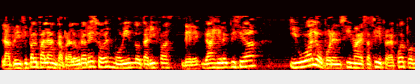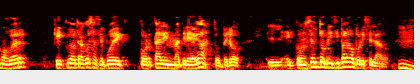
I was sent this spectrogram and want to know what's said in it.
La principal palanca para lograr eso es moviendo tarifas de gas y electricidad igual o por encima de esa cifra. Después podemos ver qué otra cosa se puede cortar en materia de gasto, pero el, concepto principal va por ese lado. Mm.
